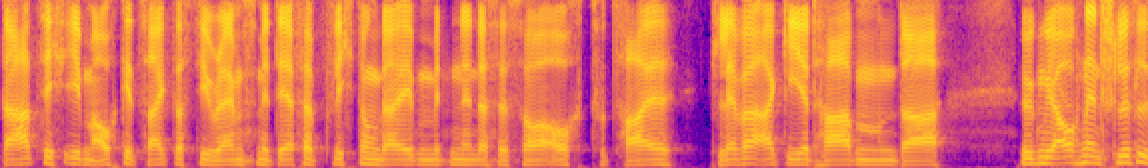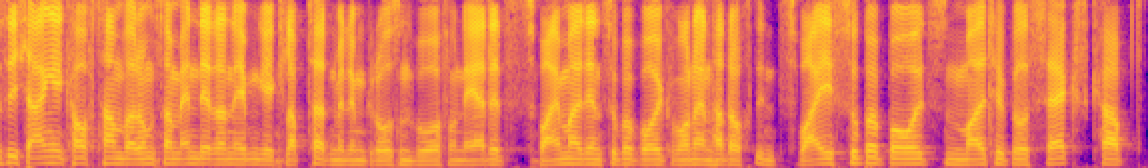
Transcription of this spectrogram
da hat sich eben auch gezeigt, dass die Rams mit der Verpflichtung da eben mitten in der Saison auch total clever agiert haben und da irgendwie auch einen Schlüssel sich eingekauft haben, warum es am Ende dann eben geklappt hat mit dem großen Wurf. Und er hat jetzt zweimal den Super Bowl gewonnen, hat auch in zwei Super Bowls Multiple Sacks gehabt.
